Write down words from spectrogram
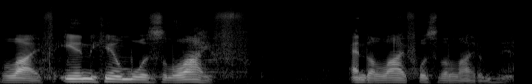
life. In him was life, and the life was the light of men.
